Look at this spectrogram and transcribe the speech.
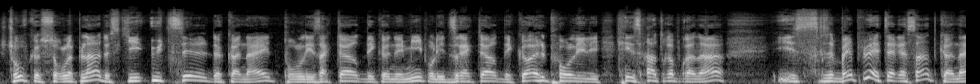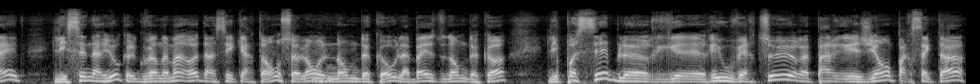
je trouve que sur le plan de ce qui est utile de connaître pour les acteurs d'économie, pour les directeurs d'école, pour les, les, entrepreneurs, il serait bien plus intéressant de connaître les scénarios que le gouvernement a dans ses cartons selon le mhm. nombre de cas ou la baisse du nombre de cas, les possibles réouvertures par région, par secteur.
